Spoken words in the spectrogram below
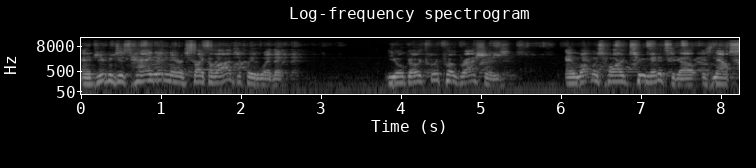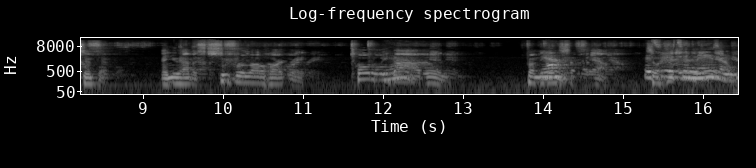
And if you can just hang in there psychologically with it, you'll go through progressions. And what was hard two minutes ago is now simple. And you have a super low heart rate, totally yeah. dialed in from the yeah. inside out. It's, so it's amazing.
